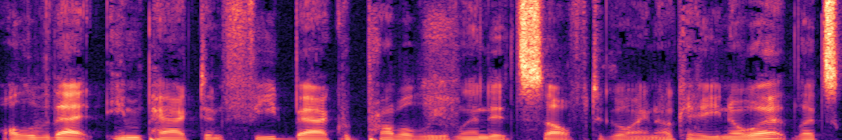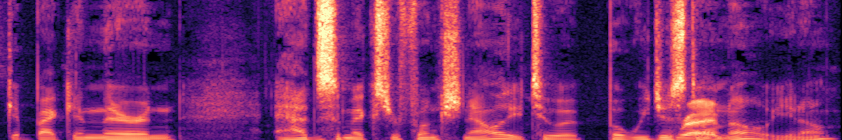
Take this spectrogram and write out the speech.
all of that impact and feedback would probably lend itself to going, okay, you know what? Let's get back in there and add some extra functionality to it, but we just right. don't know, you know?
